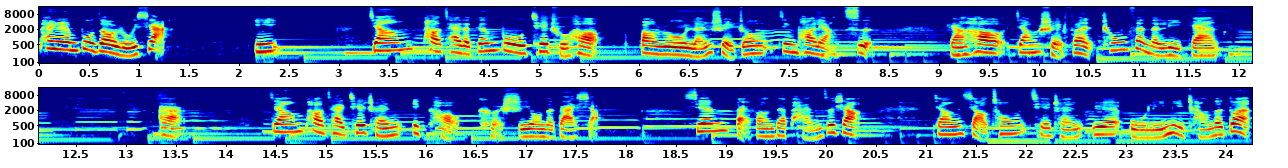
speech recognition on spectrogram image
烹饪步骤如下：一、将泡菜的根部切除后，放入冷水中浸泡两次。然后将水分充分的沥干。二，将泡菜切成一口可食用的大小，先摆放在盘子上，将小葱切成约五厘米长的段，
